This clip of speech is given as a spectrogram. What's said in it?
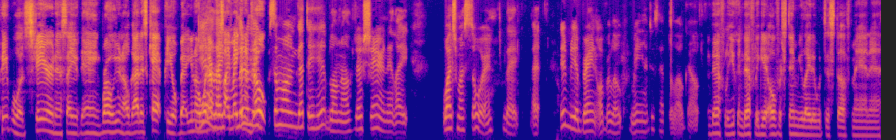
people was scared and say dang bro you know got his cat peeled back you know Yeah, whatever It's like making a joke Someone got their head blown off. They're sharing it. Like, watch my story. Like, I, it'd be a brain overload for me. I just have to log out. definitely you can definitely get overstimulated with this stuff man and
